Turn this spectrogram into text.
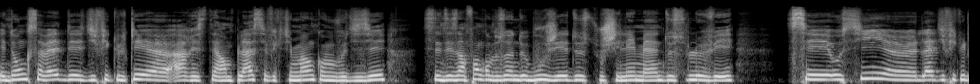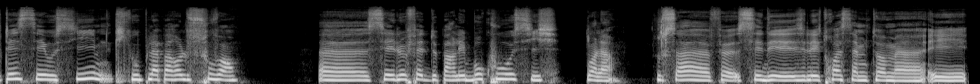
et donc ça va être des difficultés euh, à rester en place, effectivement, comme vous disiez, c'est des enfants qui ont besoin de bouger, de se toucher les mains, de se lever. C'est aussi la difficulté, c'est aussi qui coupe la parole souvent. c'est le fait de parler beaucoup aussi. Voilà. Tout ça, c'est les trois symptômes euh, et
